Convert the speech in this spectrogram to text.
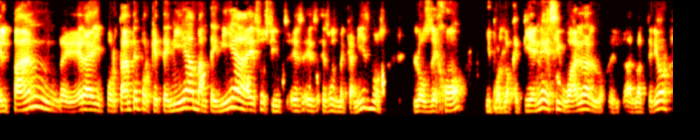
El PAN era importante porque tenía, mantenía esos, esos mecanismos, los dejó y pues lo que tiene es igual a lo, anterior.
